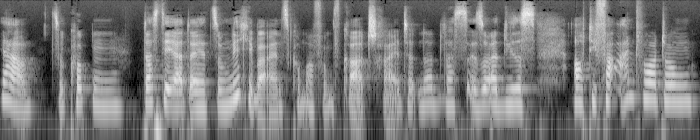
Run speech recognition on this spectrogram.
ja zu gucken, dass die Erderhitzung nicht über 1,5 Grad schreitet. Ne? Das, also dieses, auch die Verantwortung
